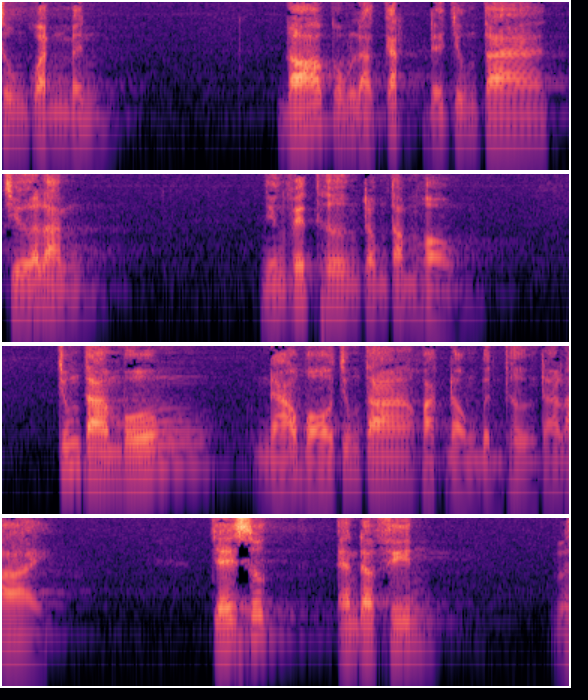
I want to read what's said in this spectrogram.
xung quanh mình. Đó cũng là cách để chúng ta chữa lành những vết thương trong tâm hồn. Chúng ta muốn não bộ chúng ta hoạt động bình thường trở lại. Chế xuất endorphin và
